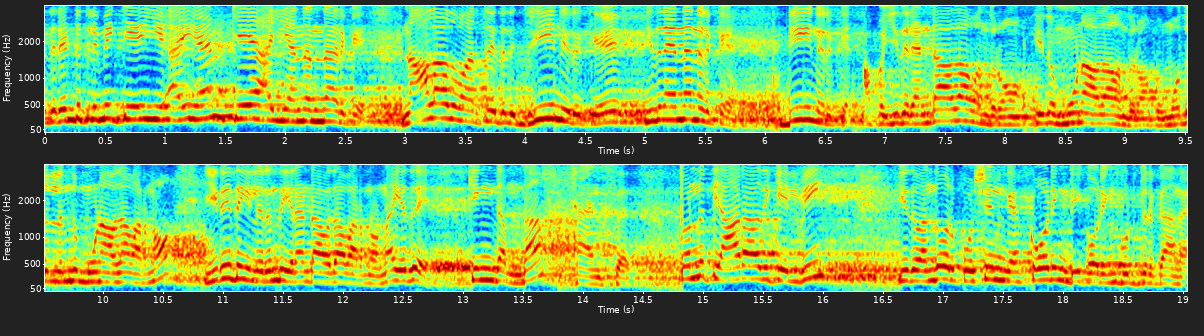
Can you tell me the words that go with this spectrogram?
இது ரெண்டுத்துலையுமே கேஇஐஎன் அண்ட் கேஐஎன் தான் இருக்கு. நாலாவது வார்த்தை இதில் ஜீன் இருக்கு. இதில் என்னென்ன இருக்கு? டீன் இருக்கு. அப்போ இது ரெண்டாவதா வந்துடும் இது மூணாவதா வந்துடும் அப்போ முதல்ல இருந்து மூணாவதா வரணும் இறுதியிலிருந்து இரண்டாவதா வரணும்னா எது? கிங்டம் தான் ஆன்சர் தொண்ணூத்தி ஆறாவது கேள்வி இது வந்து ஒரு கொஷின்ங்க கோடிங் டீ கோடிங் கொடுத்துருக்காங்க.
